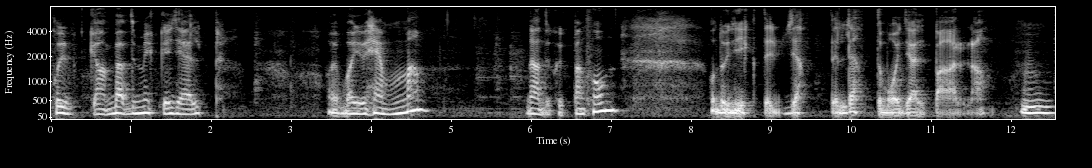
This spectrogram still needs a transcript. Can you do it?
sjuka, behövde mycket hjälp. Och jag var ju hemma. Jag hade sjukpension. Och då gick det jättelätt att bara hjälpa alla. Mm.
